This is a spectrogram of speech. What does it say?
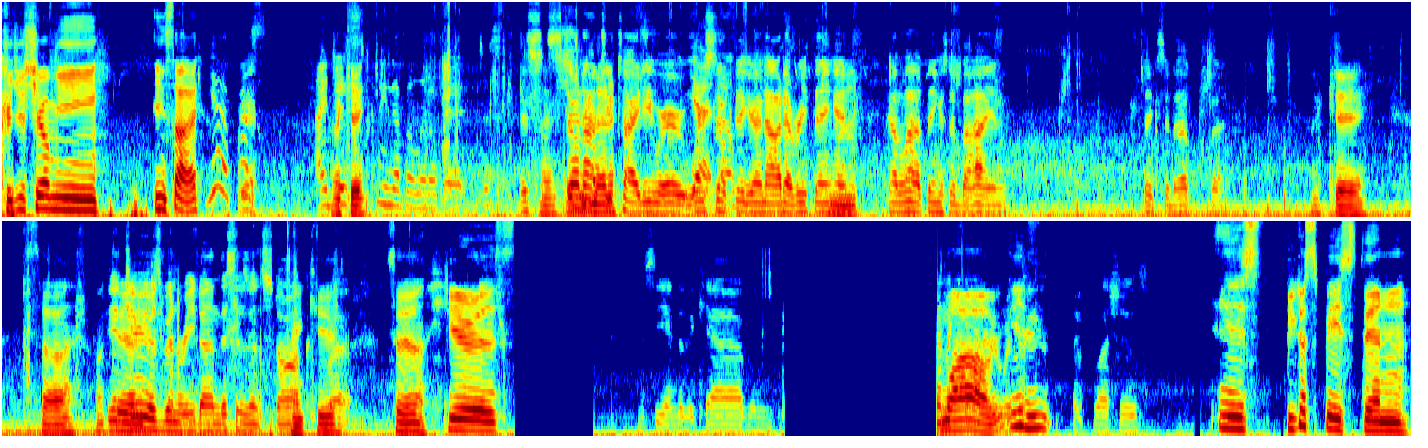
Could you show me inside? yeah, of course. I just Okay. cleaned up a little bit. Just It's still not too tidy. We're, Yeah, we're still no. figuring out everything and got a lot of things to buy and fix it up. But Okay. So the interior's been redone. This isn't stock. Thank you. But So here's it's the end of the cab and. in wow. corner with the, It the flushes. is bigger space than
